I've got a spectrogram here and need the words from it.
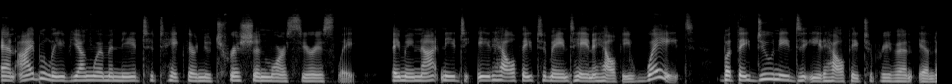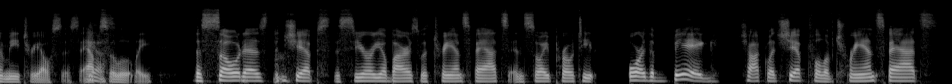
And I believe young women need to take their nutrition more seriously. They may not need to eat healthy to maintain a healthy weight, but they do need to eat healthy to prevent endometriosis. Absolutely. The sodas, the chips, the cereal bars with trans fats and soy protein, or the big chocolate chip full of trans fats.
